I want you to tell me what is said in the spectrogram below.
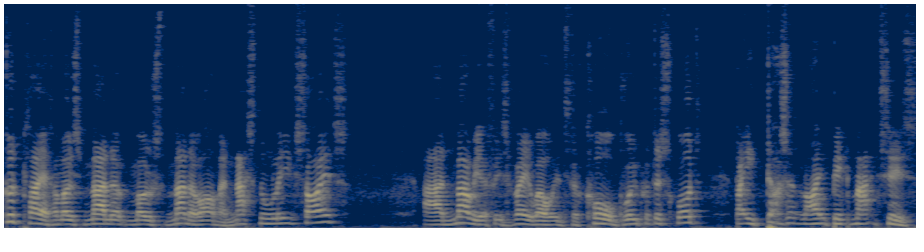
Good player for most man most Armour National League sides. And Marriott fits very well into the core group of the squad, but he doesn't like big matches.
